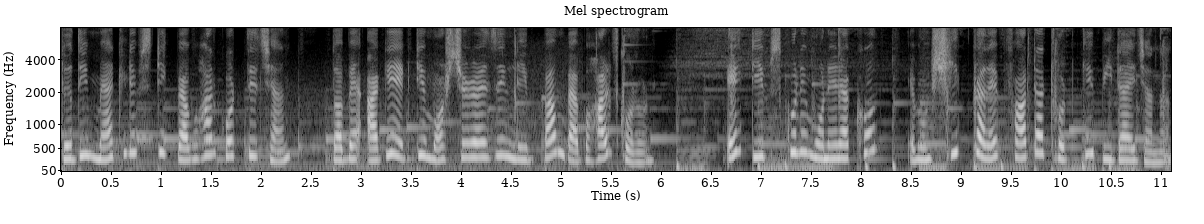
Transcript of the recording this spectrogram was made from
যদি ম্যাট লিপস্টিক ব্যবহার করতে চান, তবে আগে একটি ময়শ্চারাইজিং লিপ বাম ব্যবহার করুন। এই টিপসগুলি মনে রাখুন এবং শীতকালে ফাটা ঠোঁটকে বিদায় জানান।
